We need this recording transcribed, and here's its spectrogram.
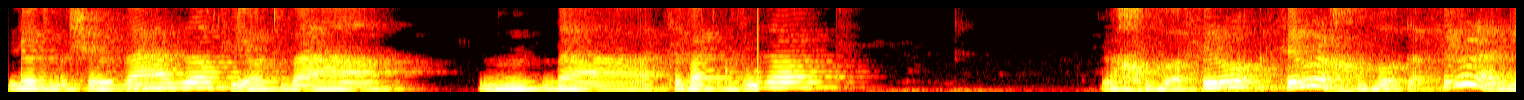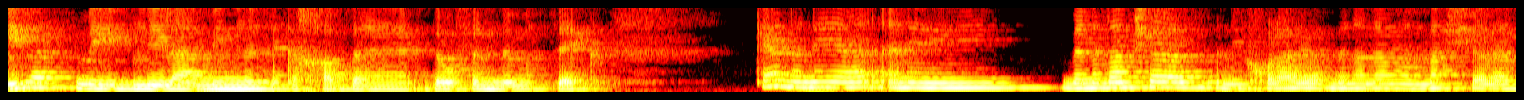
להיות בשלווה הזאת, להיות בהצבת גבול הזאת, לחו... אפילו, אפילו, לחו... אפילו להגיד לעצמי בלי להאמין לזה ככה באופן ממצק. כן, אני, אני בן אדם שלב, אני יכולה להיות בן אדם ממש שלב.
